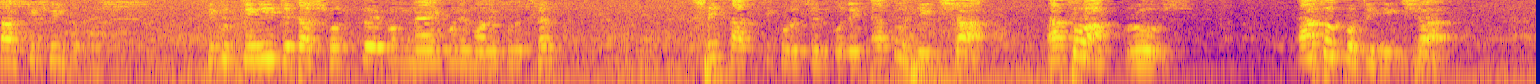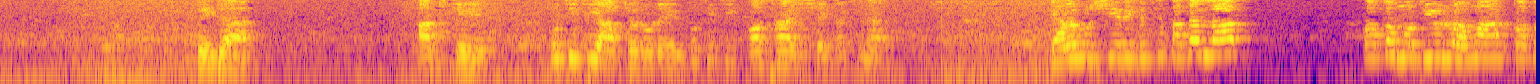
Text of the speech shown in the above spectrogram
তার কিছুই না। কিন্তু তিনি যেটা সত্য এবং ন্যায় বলে মনে করেছেন, সেই কাজটি করেছেন বলে এত হিংসা, এত আক্রোশ, এত প্রতিহিংসা, এটা আজকে প্রতিটি আচরণে, প্রতিটি কথায় শেখ হাসিনা কেন বসিয়ে রেখেছে, তাদের লাভ? কত মতিউর রহমান, কত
